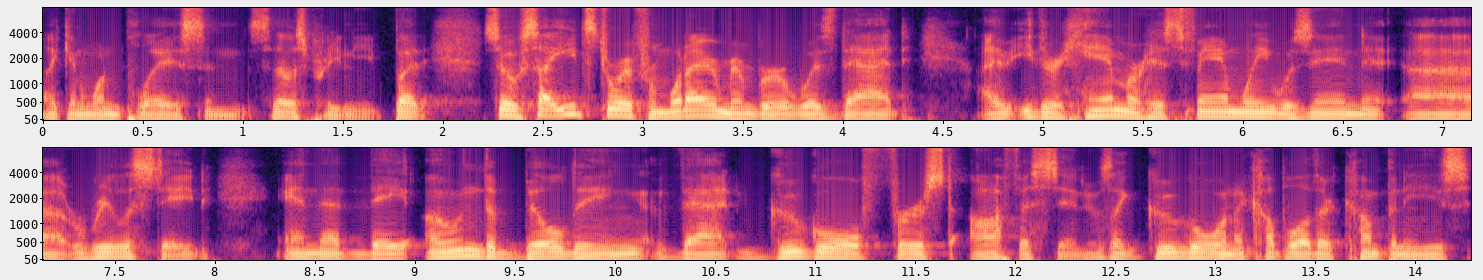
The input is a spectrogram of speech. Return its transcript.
like in one place, and so that was pretty neat. But so Saeed's story, from what I remember, was that I, either him or his family was in uh, real estate, and that they owned the building that Google first officed in. It was like Google and a couple other companies,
